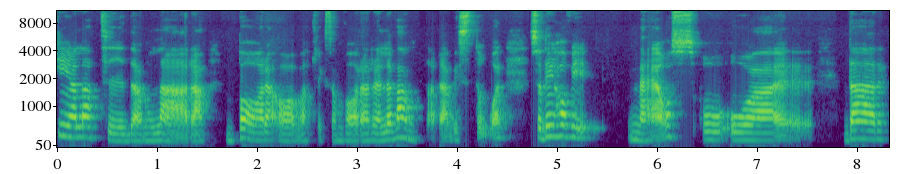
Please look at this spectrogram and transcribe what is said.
hela tiden lära bara av att liksom vara relevanta där vi står. Så det har vi med oss och, och eh, där,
